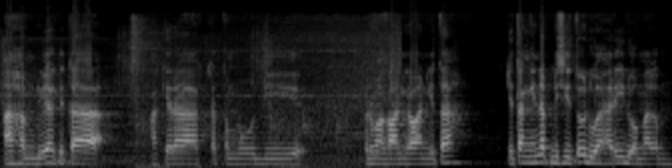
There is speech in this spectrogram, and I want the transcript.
Alhamdulillah kita akhirnya ketemu di rumah kawan-kawan kita. Kita nginep di situ dua hari dua malam.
